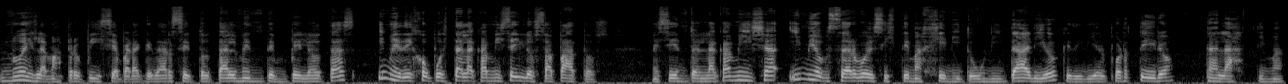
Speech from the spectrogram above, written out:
no es la más propicia para quedarse totalmente en pelotas y me dejo puesta la camisa y los zapatos. Me siento en la camilla y me observo el sistema génito unitario, que diría el portero. Da lástima.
